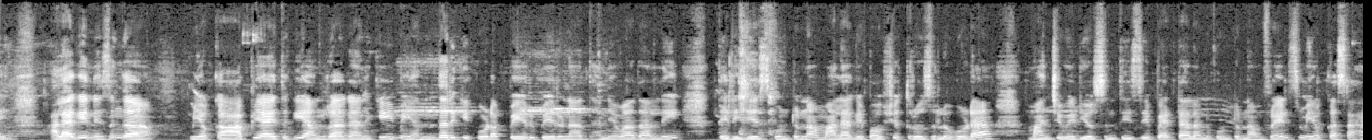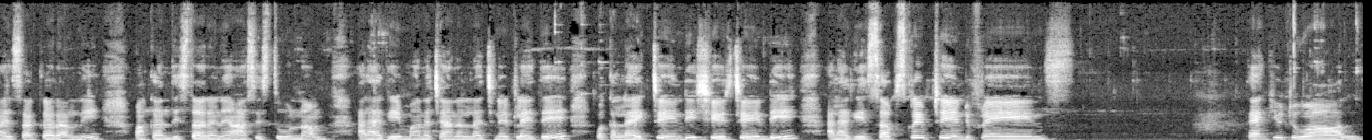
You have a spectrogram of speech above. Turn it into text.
అలాగే నిజంగా మీ యొక్క ఆప్యాయతకి అనురాగానికి మీ అందరికీ కూడా పేరు పేరున ధన్యవాదాలని తెలియజేసుకుంటున్నాం. అలాగే భవిష్యత్ రోజుల్లో కూడా మంచి వీడియోస్ని తీసి పెట్టాలనుకుంటున్నాం ఫ్రెండ్స్. మీ యొక్క సహాయ సహకారాలని మాకు అందిస్తారని ఆశిస్తూ ఉన్నాం. అలాగే మన ఛానల్ నచ్చినట్లయితే ఒక లైక్ చేయండి షేర్ చేయండి. అలాగే సబ్స్క్రైబ్ చేయండి friends. Thank you to all.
